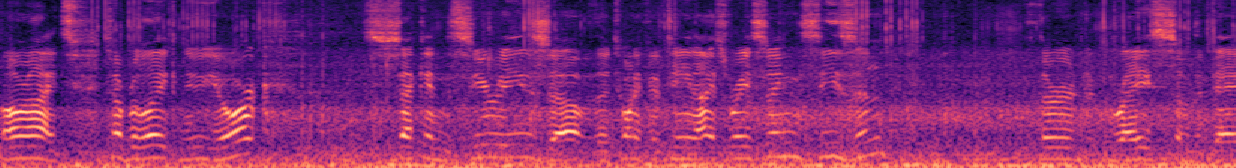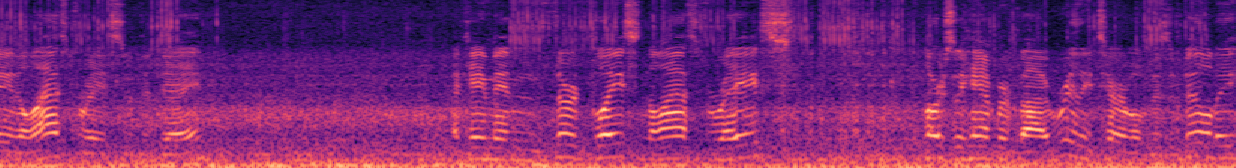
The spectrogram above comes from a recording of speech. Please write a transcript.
All right, Tupper Lake, New York. Second series of the 2015 ice racing season. Third race of the day, the last race of the day. I came in third place in the last race, partially hampered by really terrible visibility.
